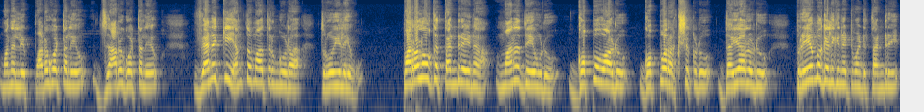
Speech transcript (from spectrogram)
మనల్ని పడగొట్టలేవు జారగొట్టలేవు వెనక్కి ఎంత మాత్రం కూడా త్రోయలేవు. పరలోక తండ్రి అయిన మన దేవుడు గొప్పవాడు గొప్ప రక్షకుడు దయాళుడు ప్రేమ కలిగినటువంటి తండ్రి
